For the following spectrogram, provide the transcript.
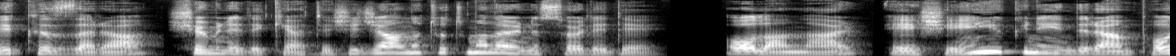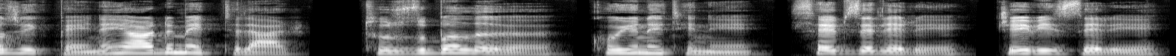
ve kızlara şöminedeki ateşi canlı tutmalarını söyledi. Oğlanlar eşeğin yükünü indiren Podrick Bey'ine yardım ettiler. Tuzlu balığı, koyun etini, sebzeleri, cevizleri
